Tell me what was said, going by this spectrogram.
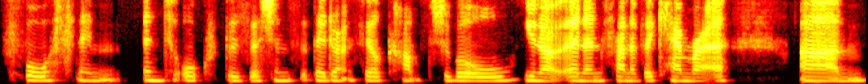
force them into awkward positions that they don't feel comfortable, you know, and in front of the camera. Um,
